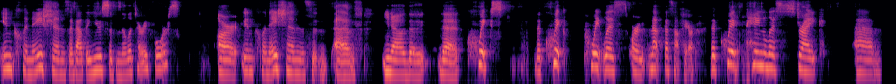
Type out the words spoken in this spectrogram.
inclinations about the use of military force are inclinations of, you know, the the quick, the quick, pointless, or not. That's not fair. The quick, painless strike um,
